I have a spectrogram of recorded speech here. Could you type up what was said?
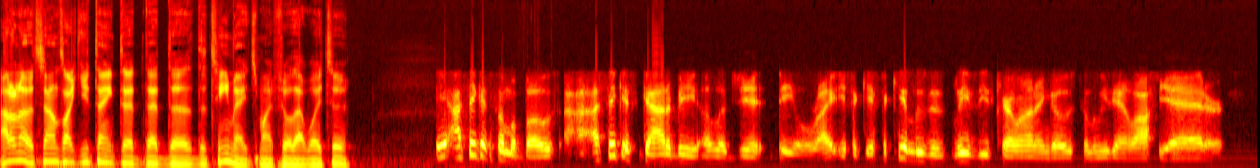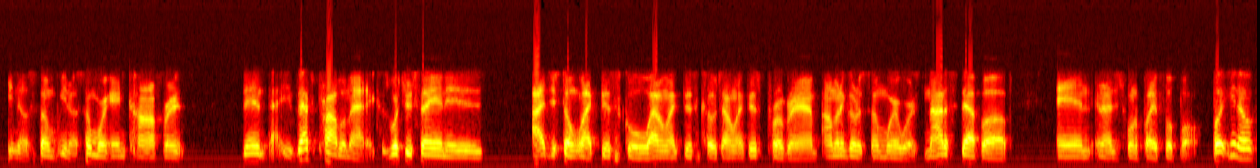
I don't know. It sounds like you think that that the the teammates might feel that way too. Yeah, I think it's some of both. I I think it's got to be a legit deal, right? If a, if a kid loses leaves East Carolina and goes to Louisiana Lafayette or you know some you know somewhere in conference, then that's problematic because what you're saying is I just don't like this school, I don't like this coach, I don't like this program. I'm going to go to somewhere where it's not a step up, and and I just want to play football. But you know,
